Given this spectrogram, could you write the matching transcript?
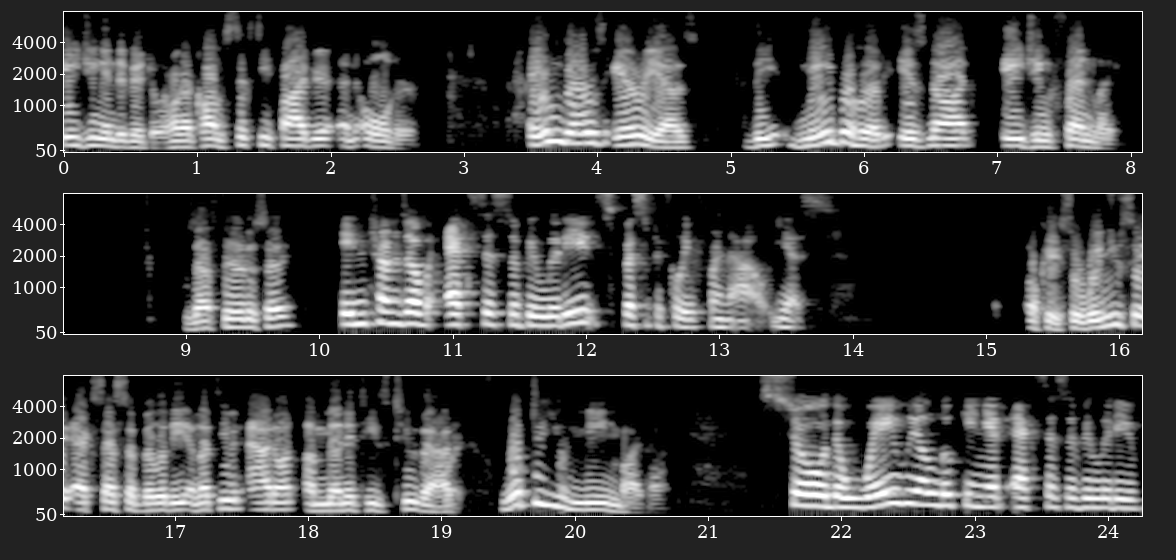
aging individuals. I'm going to call them 65 year and older. In those areas, the neighborhood is not aging friendly. Is that fair to say? in terms of accessibility specifically for now yes Okay, so when you say accessibility, and let's even add on amenities to that, Right. what do you mean by that? So the way we are looking at accessibility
